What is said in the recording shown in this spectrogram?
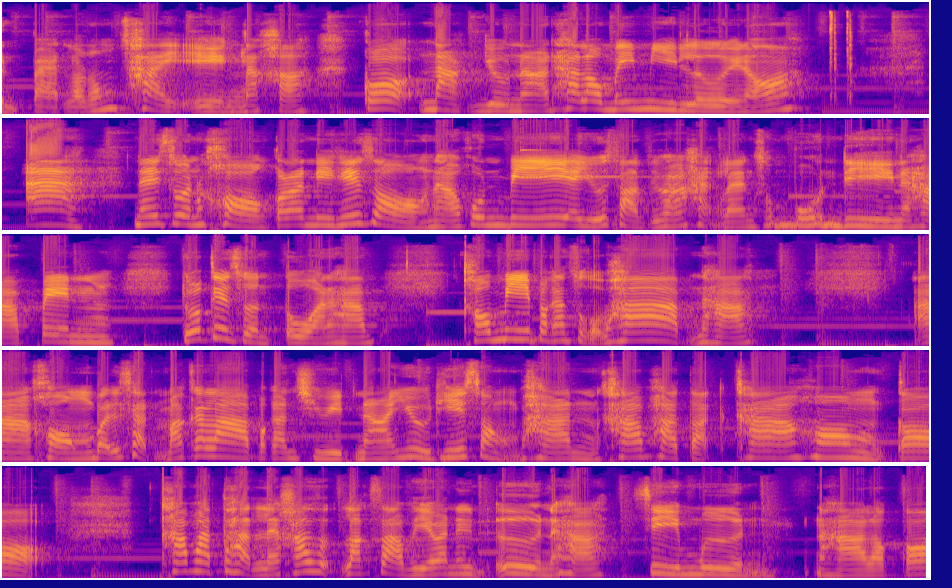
68,000เราต้องจ่ายเองนะคะ ก็หนักอยู่นะถ้าเราไม่มีเลยเนาะอะในส่วนของกรณีที่2นะคะคุณบีอายุ 35 แข็งแรงสมบูรณ์ดีนะคะ เป็นธุรกิจส่วนตัวนะคะเขามีประกันสุขภาพนะคะอ่าของบริษัทมักกลาประกันชีวิตนะอยู่ที่ 2,000 ค่าผ่าตัดค่าห้องก็ค่าผ่าตัดและค่ารักษาพยาบาลอื่นๆนะคะ40,000นะคะแล้วก็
